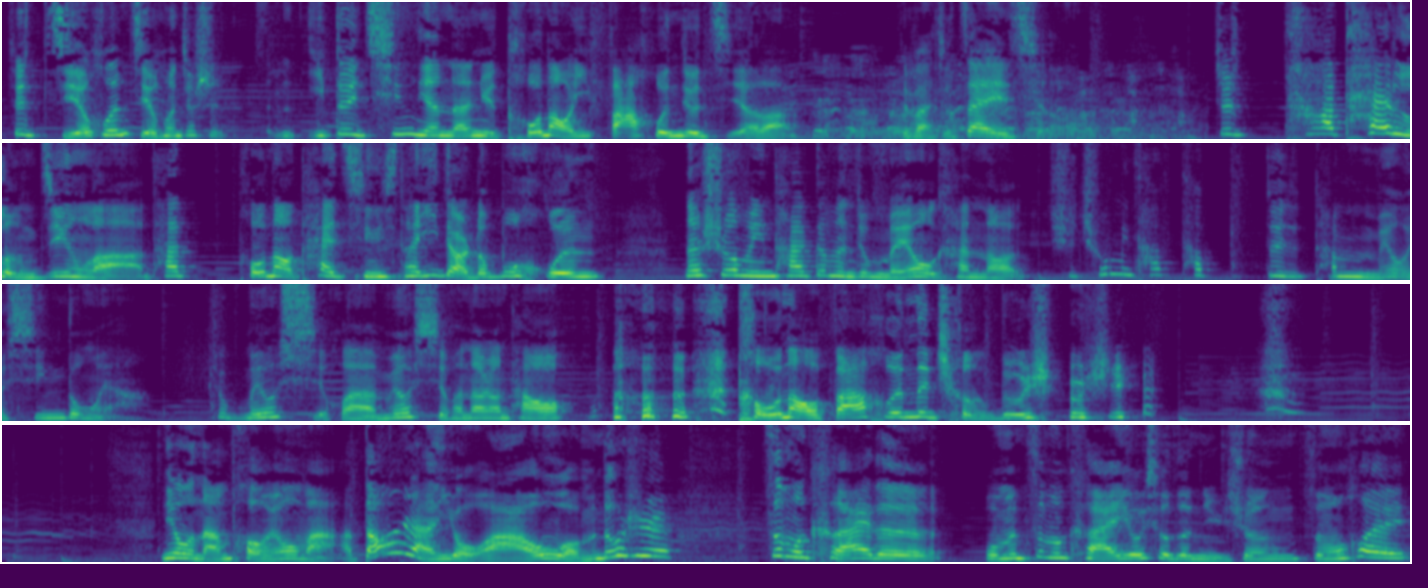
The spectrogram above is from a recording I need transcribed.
就结婚，结婚就是一对青年男女头脑一发昏就结了，对吧？就在一起了。就他太冷静了，他头脑太清晰，他一点都不昏，那说明他根本就没有看到，就说明他他对他们没有心动呀，就没有喜欢，没有喜欢到让他 头脑发昏的程度，是不是？你有男朋友吗？当然有啊，我们都是这么可爱的，我们这么可爱优秀的女生，怎么会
